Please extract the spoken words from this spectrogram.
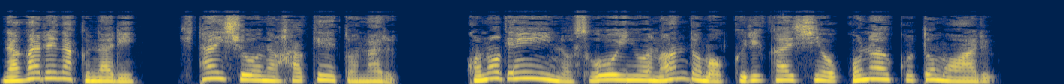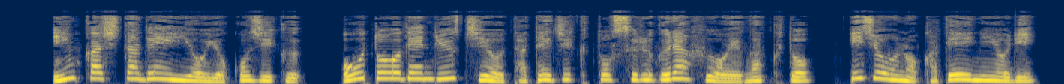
流れなくなり、非対称な波形となる。この電位の相違を何度も繰り返し行うこともある。引火した電位を横軸、応答電流値を縦軸とするグラフを描くと、以上の過程により、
